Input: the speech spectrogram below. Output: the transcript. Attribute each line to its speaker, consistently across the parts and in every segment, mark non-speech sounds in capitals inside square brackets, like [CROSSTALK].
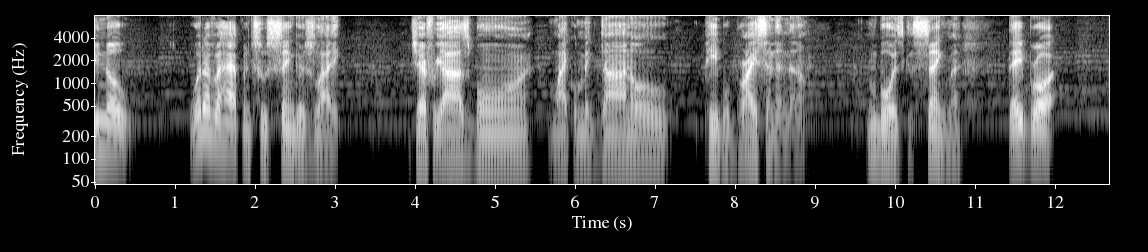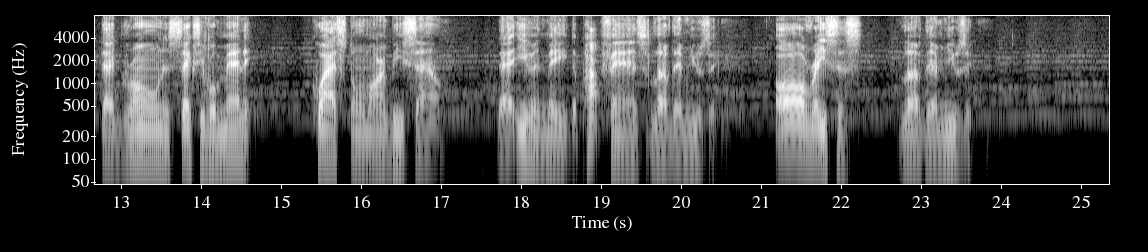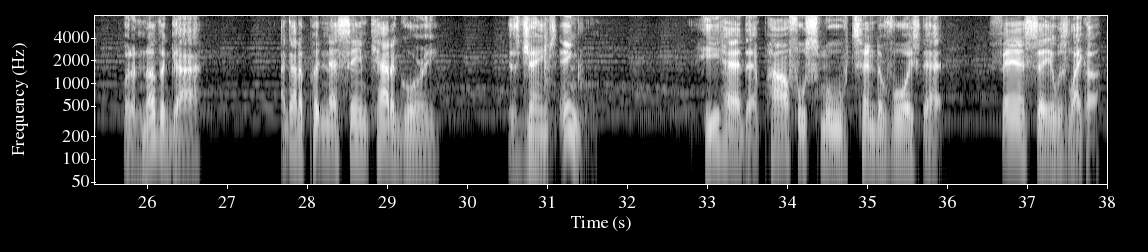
Speaker 1: you know, whatever happened to singers like Jeffrey Osborne, Michael McDonald, Peabo Bryson, and them? Them boys could sing, man. They brought that grown and sexy romantic quiet storm R&B sound that even made the pop fans love their music. All races love their music. But another guy I got to put in that same category is James Ingram. He had that powerful, smooth, tender voice that fans say it was like a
